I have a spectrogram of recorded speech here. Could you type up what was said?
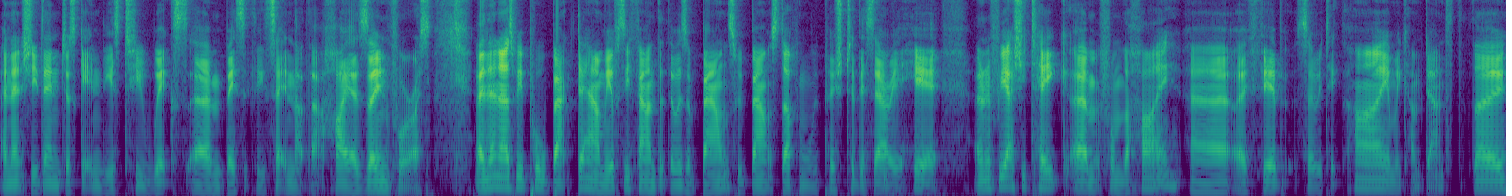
and actually then just getting these two wicks um, basically setting that, that higher zone for us. And then as we pull back down, we obviously found that there was a bounce. We bounced up and we pushed to this area here. And if we actually take um, from the high uh, a fib, so we take the high and we come down to the low,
